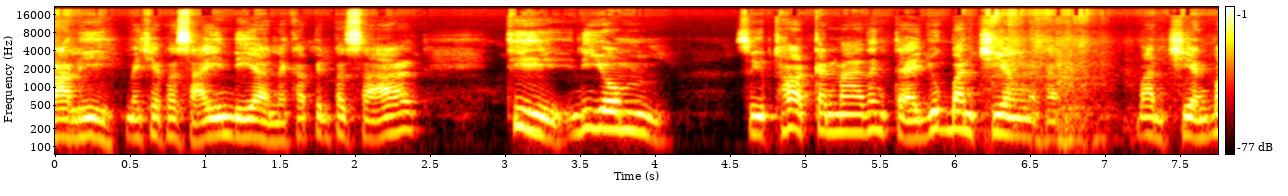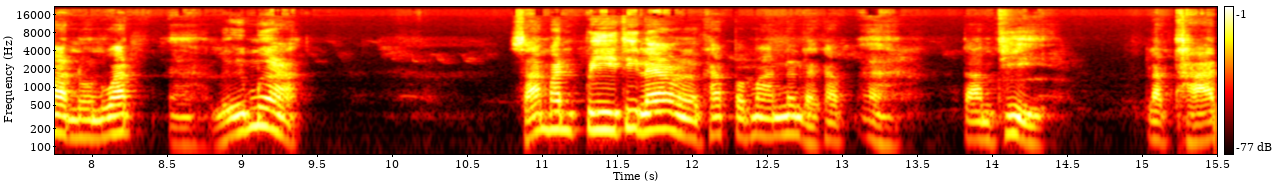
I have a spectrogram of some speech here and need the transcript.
บาลี ไม่ใช่ภาษาอินเดียนะครับ เป็นภาษาที่นิยมสืบทอดกันมาตั้งแต่ยุคบ้านเชียงนะครับ บ้านเชียงบ้านโนนวัดหรือเมื่อสามพันปีที่แล้วนะครับ ประมาณนั้นแหละครับตามที่หลักฐาน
